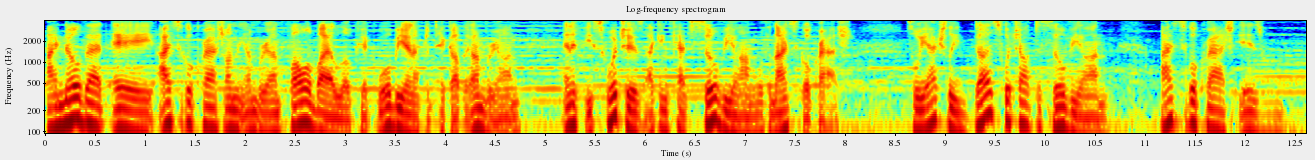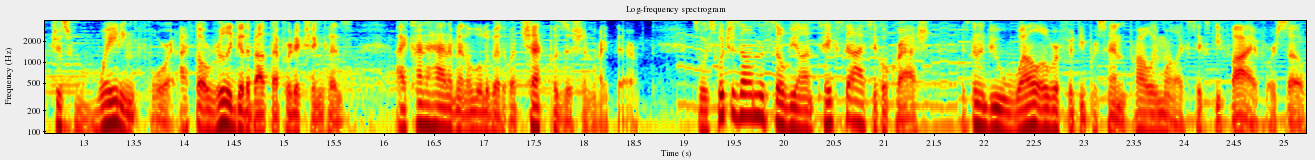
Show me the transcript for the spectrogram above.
I know that a Icicle Crash on the Umbreon followed by a low kick will be enough to take out the Umbreon, and if he switches, I can catch Sylveon with an Icicle Crash. So he actually does switch out to Sylveon. Icicle Crash is just waiting for it. I felt really good about that prediction because I kind of had him in a little bit of a check position right there. So he switches out into Sylveon, takes the Icicle Crash. It's going to do well over 50%, probably more like 65 or so.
